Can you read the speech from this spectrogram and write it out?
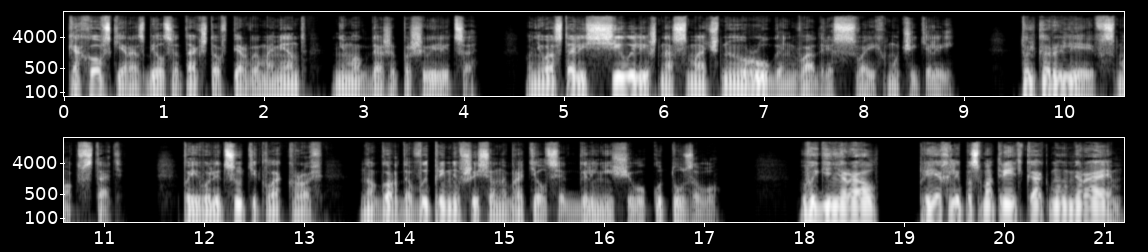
Каховский разбился так, что в первый момент не мог даже пошевелиться. У него остались силы лишь на смачную ругань в адрес своих мучителей. Только Рылеев смог встать. По его лицу текла кровь, но гордо выпрямившись, он обратился к Голенищеву Кутузову. «Вы, генерал, приехали посмотреть, как мы умираем?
